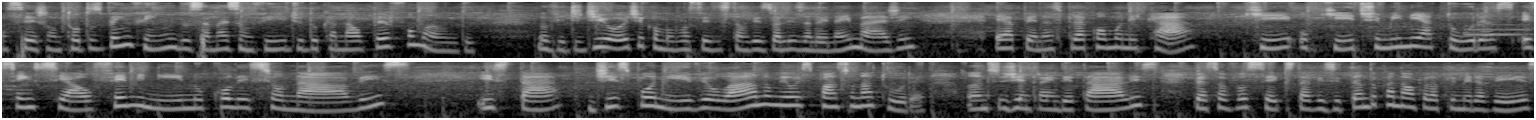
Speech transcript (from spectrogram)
Olá, sejam todos bem-vindos a mais um vídeo do canal Perfumando. No vídeo de hoje, como vocês estão visualizando aí na imagem, é apenas para comunicar que o kit miniaturas essencial feminino colecionáveis está disponível lá no meu espaço Natura. Antes de entrar em detalhes, peço a você que está visitando o canal pela primeira vez,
